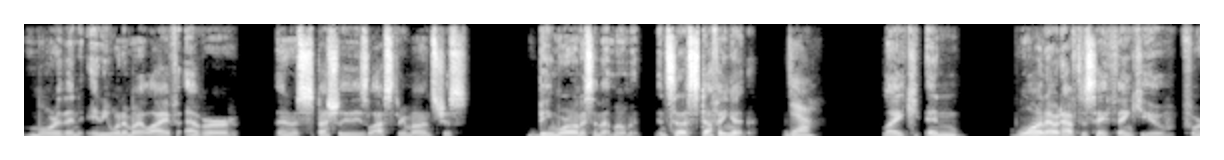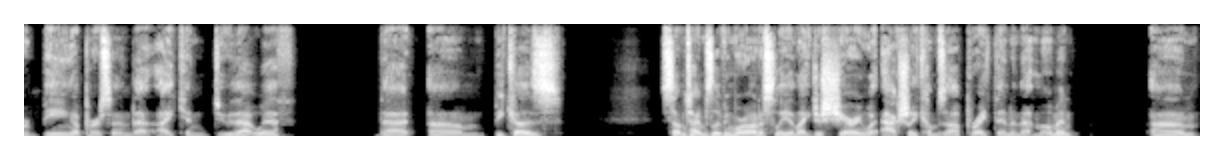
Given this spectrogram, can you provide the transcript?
more than anyone in my life ever, and especially these last three months, just being more honest in that moment instead of stuffing it. Yeah. Like, and one, I would have to say thank you for being a person that I can do that with. That, um, because sometimes living more honestly and like just sharing what actually comes up right then in that moment. Um,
